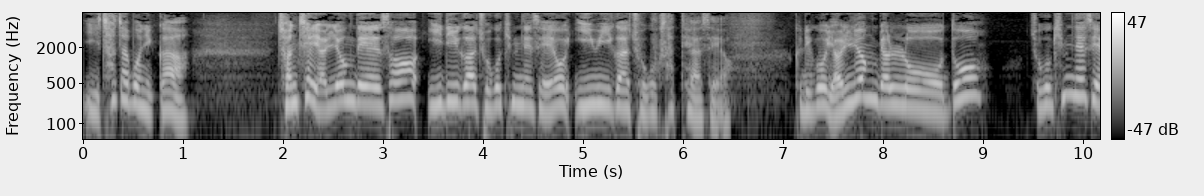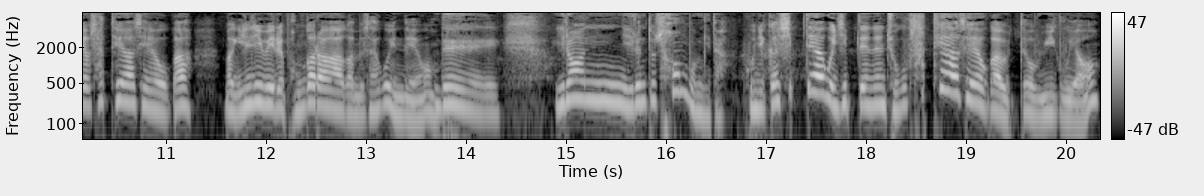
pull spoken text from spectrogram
이 찾아보니까 전체 연령대에서 1위가 조국 힘내세요. 2위가 조국 사퇴하세요. 그리고 연령별로도 조국 힘내세요, 사퇴하세요가 막 1, 2위를 번갈아 가면서 하고 있네요. 네. 이런 일은 또 처음 봅니다. 보니까 10대하고 20대는 조국 사퇴하세요가 더 위고요.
